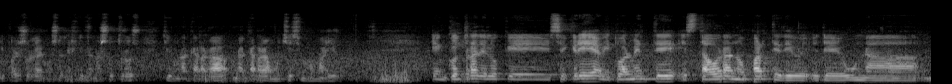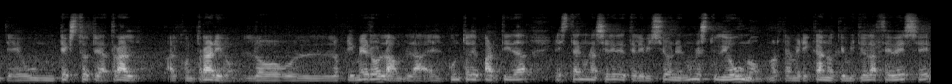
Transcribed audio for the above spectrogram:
y por eso la hemos elegido nosotros, tiene una carga, una carga muchísimo mayor. En contra de lo que se cree habitualmente, esta obra no parte de un texto teatral, al contrario, lo, primero, el punto de partida está en una serie de televisión, en un estudio 1 norteamericano que emitió la CBS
